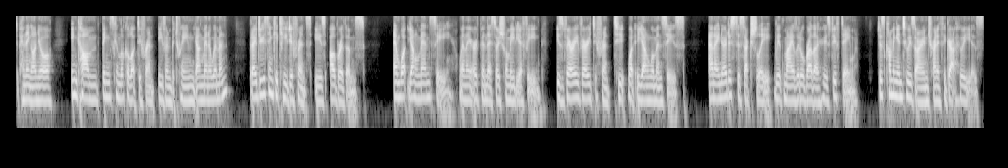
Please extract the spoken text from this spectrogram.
depending on your income. Things can look a lot different, even between young men and women. But I do think a key difference is algorithms. And what young men see when they open their social media feed is very, very different to what a young woman sees. And I noticed this actually with my little brother, who's 15, just coming into his own, trying to figure out who he is.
